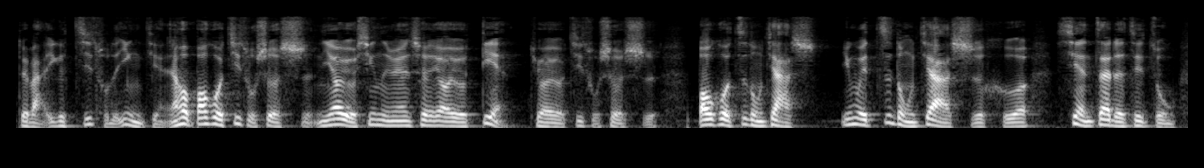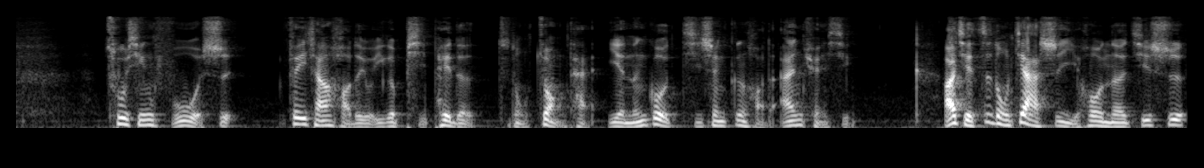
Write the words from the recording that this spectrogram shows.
对吧？一个基础的硬件。然后包括基础设施，你要有新能源车，要有电，就要有基础设施，包括自动驾驶，因为自动驾驶和现在的这种出行服务是。非常好的有一个匹配的这种状态，也能够提升更好的安全性。而且自动驾驶以后呢，其实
